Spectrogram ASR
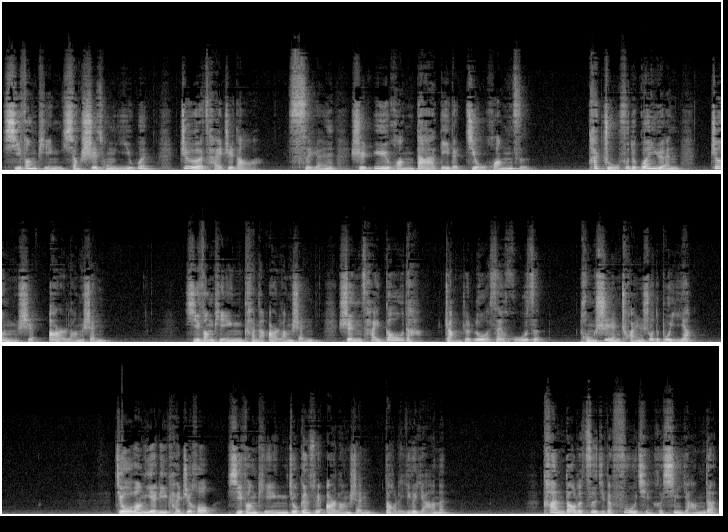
席方平向侍从一问，这才知道啊，此人是玉皇大帝的九皇子，他嘱咐的官员正是二郎神。席方平看那二郎神身材高大，长着络腮胡子，同世人传说的不一样。九王爷离开之后，席方平就跟随二郎神到了一个衙门，看到了自己的父亲和姓杨的，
